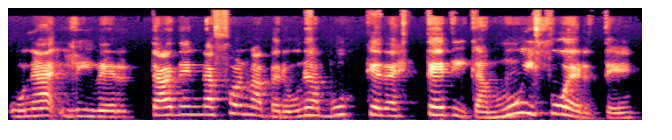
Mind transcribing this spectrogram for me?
una libertad en la forma, pero una búsqueda estética muy fuerte,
